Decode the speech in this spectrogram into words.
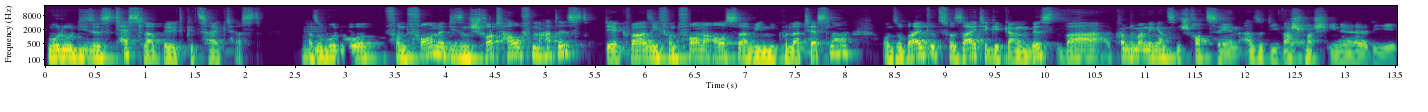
wo du dieses Tesla-Bild gezeigt hast. Also mhm. wo du von vorne diesen Schrotthaufen hattest, der quasi von vorne aussah wie Nikola Tesla. Und sobald du zur Seite gegangen bist, war, konnte man den ganzen Schrott sehen. Also die Waschmaschine, die,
